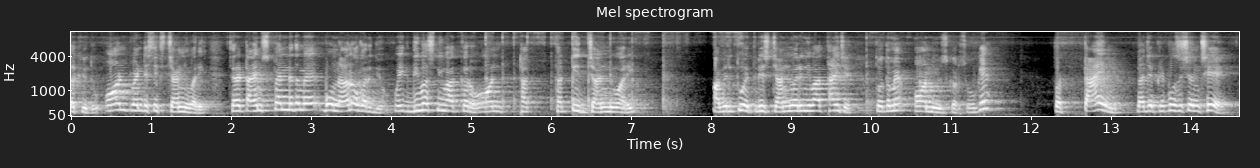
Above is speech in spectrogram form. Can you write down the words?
લખ્યું હતું ઓન ટ્વેન્ટી સિક્સ જાન્યુઆરી જ્યારે ટાઈમ સ્પેનને તમે બહુ નાનો કરી દો એક દિવસની વાત કરો ઓન થર્ટી જાન્યુઆરી આવી રીતું હોય, ત્રીસ જાન્યુઆરીની વાત થાય છે, તો તમે ઓન યુઝ કરશો ઓકે તો ટાઈમના જે પ્રિપોઝિશન છે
